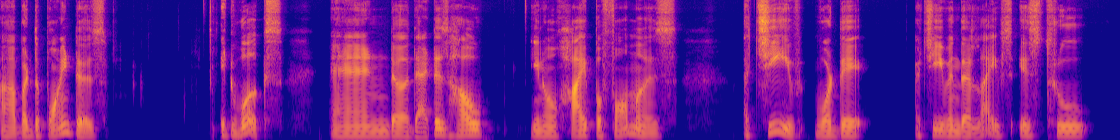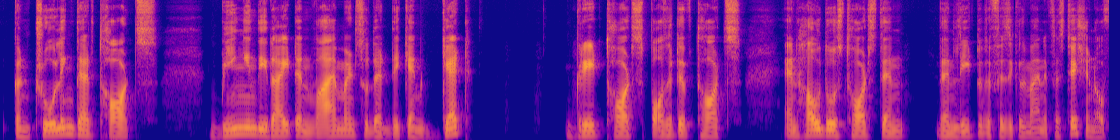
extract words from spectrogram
Uh, but the point is it works. And uh, that is how you know high performers achieve what they achieve in their lives is through controlling their thoughts being in the right environment so that they can get great thoughts positive thoughts and how those thoughts then then lead to the physical manifestation of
